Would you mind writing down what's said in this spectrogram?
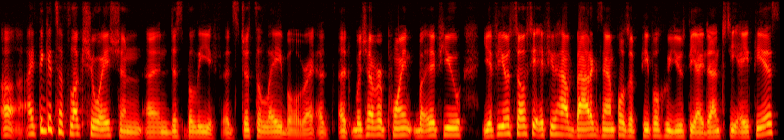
Uh, I think it's a fluctuation in disbelief. It's just a label, right? At, at whichever point, but if you if you associate, if you have bad examples of people who use the identity atheist,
